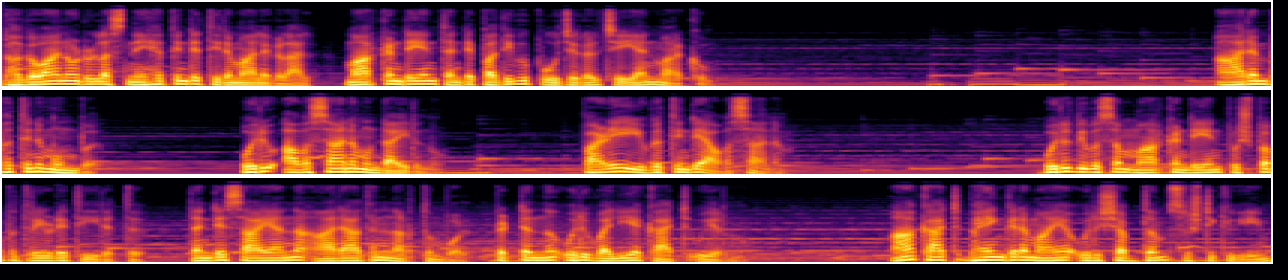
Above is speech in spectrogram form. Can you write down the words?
ഭഗവാനോടുള്ള സ്നേഹത്തിന്റെ തിരമാലകളാൽ മാർക്കണ്ഡേയൻ തന്റെ പതിവ് പൂജകൾ ചെയ്യാൻ മറക്കും. ആരംഭത്തിനു മുമ്പ് ഒരു അവസാനമുണ്ടായിരുന്നു. പഴയ യുഗത്തിന്റെ അവസാനം. ഒരു ദിവസം മാർക്കണ്ഡേയൻ പുഷ്പഭദ്രയുടെ തീരത്ത് തന്റെ സായാഹ്ന ആരാധന നടത്തുമ്പോൾ പെട്ടെന്ന് ഒരു വലിയ കാറ്റ് ഉയർന്നു. ആ കാറ്റ് ഭയങ്കരമായ ഒരു ശബ്ദം സൃഷ്ടിക്കുകയും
